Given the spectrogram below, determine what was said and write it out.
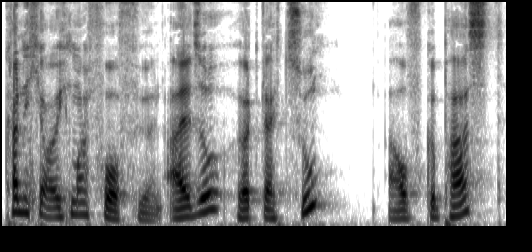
Kann ich euch mal vorführen. Also, hört gleich zu. Aufgepasst.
